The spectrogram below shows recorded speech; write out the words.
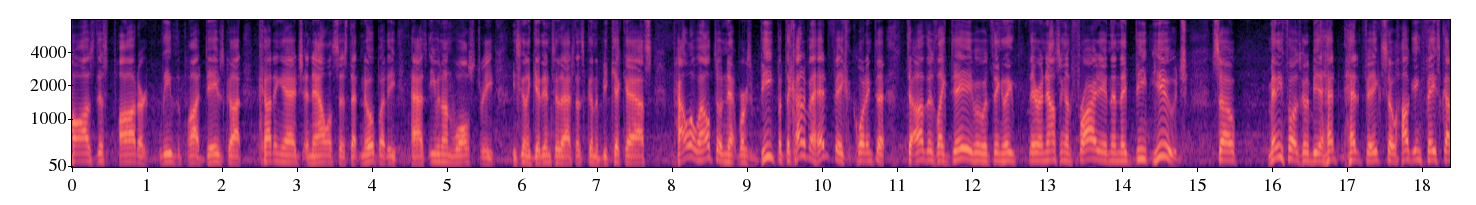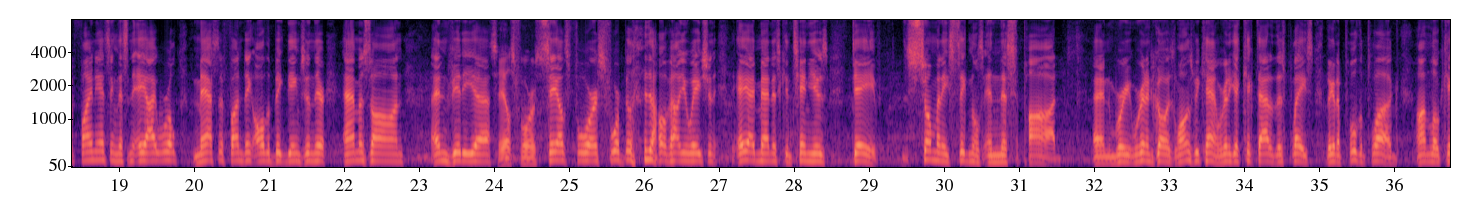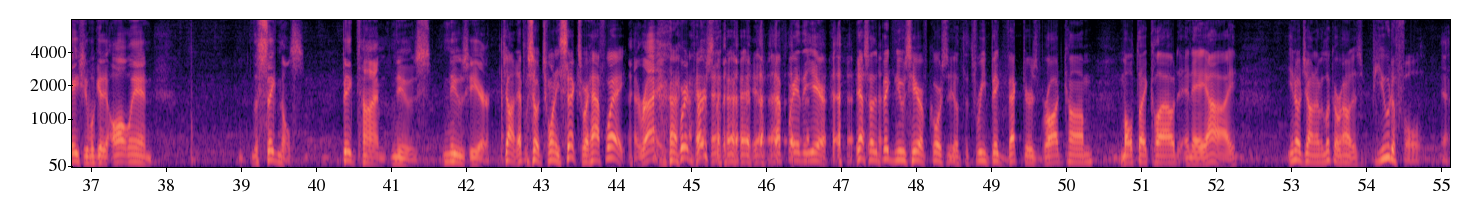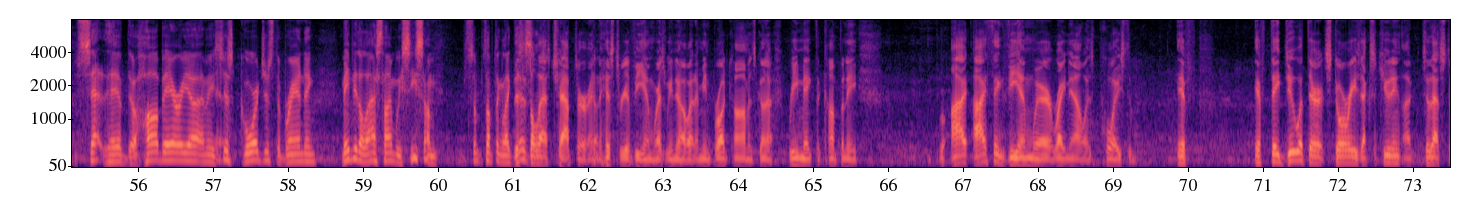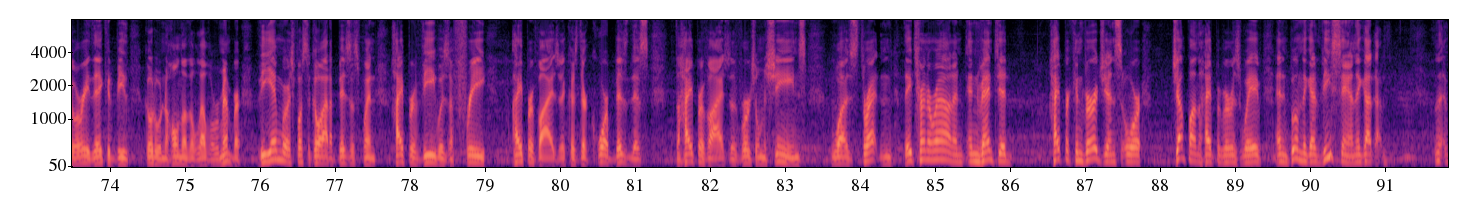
pause this pod or leave the pod. Dave's got cutting edge analysis that nobody has, even on Wall Street. He's going to get into that. That's going to be kick-ass. Palo Alto Networks beat, but they're kind of a head fake according to, to others like Dave who would think they, they're announcing on Friday and then they beat huge. So Many thought it was going to be a head, head fake, so Hugging Face got financing. That's an AI world, massive funding, all the big names in there. Amazon, NVIDIA. Salesforce. Salesforce, $4 billion valuation. AI madness continues. Dave, so many signals in this pod and we're, we're going to go as long as we can. We're going to get kicked out of this place. They're going to pull the plug on location. We'll get it all in. The signals, big time news, news here. John, episode 26, we're halfway. right, we're in person. yeah, halfway of the year. Yeah, so the big news here, of course, you know, the three big vectors, Broadcom, multi-cloud, and AI. You know, John, I mean, look around, it's beautiful. Yeah. Set, they have the hub area. I mean, it's yeah. just gorgeous, the branding maybe the last time we see some, some something like this. This is the last chapter in the history of VMware as we know it. I mean, Broadcom is going to remake the company. I, I think VMware right now is poised to, if if they do what their story is executing uh, to that story, they could be go to a whole nother level. Remember, VMware was supposed to go out of business when Hyper-V was a free hypervisor because their core business, the hypervisor, the virtual machines, was threatened. They turned around and invented hyperconvergence or jump on the hyperconvergence wave, and boom, they got vSAN, they got uh,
